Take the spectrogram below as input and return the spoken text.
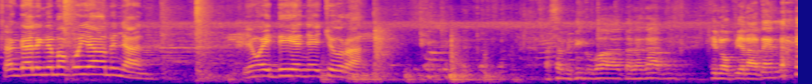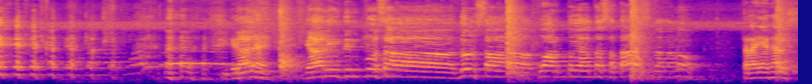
Saan galing naman kuya ano niyan? Yung idea niya itsura. Sabihin ko ba talaga, kinopya natin? Galing, galing din po sa, doon sa kwarto yata sa taas ng ano, Trial house.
